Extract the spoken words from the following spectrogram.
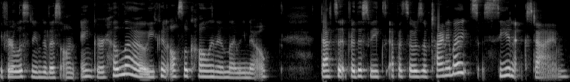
If you're listening to this on Anchor, hello! You can also call in and let me know. That's it for this week's episodes of Tiny Bites. See you next time.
